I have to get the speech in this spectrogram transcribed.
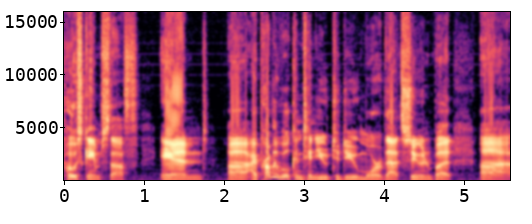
post game stuff, and uh, I probably will continue to do more of that soon. But uh,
